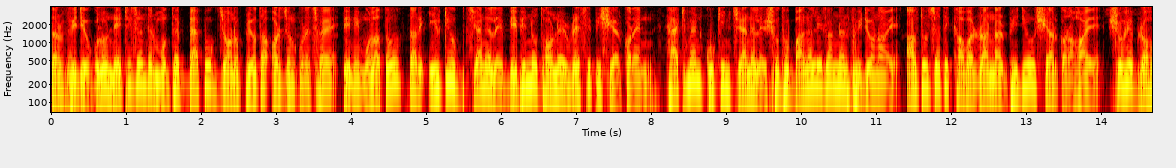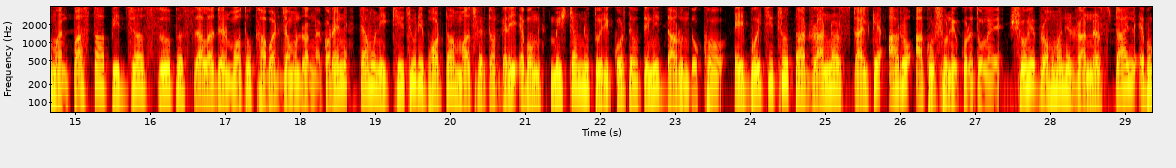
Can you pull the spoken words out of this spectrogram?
তার ভিডিওগুলো নেটিজেনদের মধ্যে ব্যাপক জনপ্রিয়তা অর্জন করেছে। তিনি মূলত তার ইউটিউব চ্যানেলে বিভিন্ন ধরনের রেসিপি শেয়ার করেন। হ্যাটম্যান কুকিং চ্যানেলে শুধু বাঙালি রান্নার ভিডিও নয়, আন্তর্জাতিক খাবার রান্নার ভিডিও শেয়ার করা হয়। Shoaib Rahman pasta, pizza, soup, স্যালাডের মতো খাবার যেমন রান্না করেন, তেমনি খিচুড়ি, ভর্তা, মাছের তরকারি এবং মিষ্টান্ন তৈরি করতেও তিনি দারুণ দক্ষ। এই বৈচিত্র্য তার রান্নার স্টাইলকে আরও আকর্ষণীয় করে তোলে। সোহেব রহমানের রান্নার স্টাইল এবং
